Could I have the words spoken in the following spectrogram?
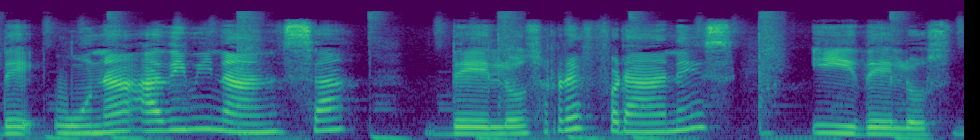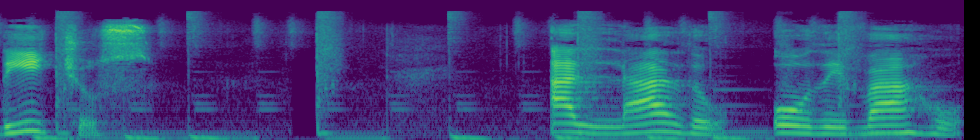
de una adivinanza, de los refranes y de los dichos al lado o debajo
